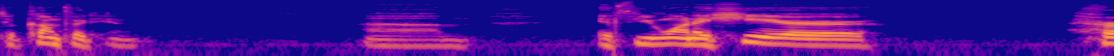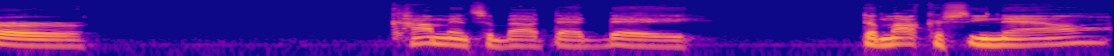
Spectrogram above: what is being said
to comfort him. Um, if you want to hear her comments about that day, Democracy Now!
